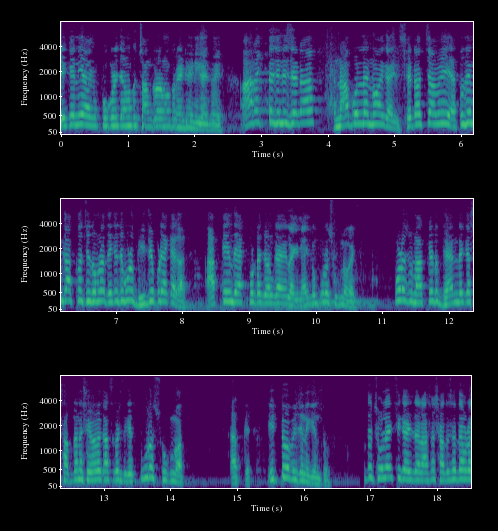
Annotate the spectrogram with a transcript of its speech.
রেখে নিয়ে আগে পুকুরে যাওয়ার মতো চান করার মতো রেডি হয়ে নি গাইস আগে। আর একটা জিনিস যেটা না বললে নয় গাইস সেটা হচ্ছে আমি এতদিন কাজ করছি তোমরা দেখেছ পুরো ভিজে পুরো একা গাছ আজকে কিন্তু এক ফোঁটা জল গায়ে লাগে না একদম পুরো শুকনো গাইস পুরো শুকনো আজকে একটু ধ্যান রেখে সাবধানে সেভাবে কাজ করছি গাইস পুরো শুকনো আজকে। একটুও ভিজেনি কিন্তু। তো চলে এসেছি গাইজ আর আসার সাথে সাথে আমরা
